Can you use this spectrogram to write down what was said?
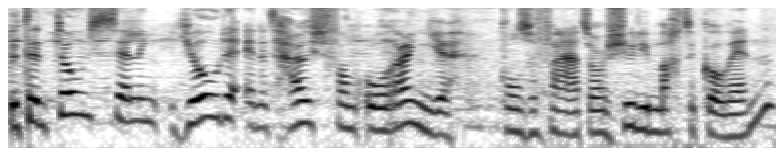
De tentoonstelling Joden en het Huis van Oranje. Conservator Julie Marten Cohen.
